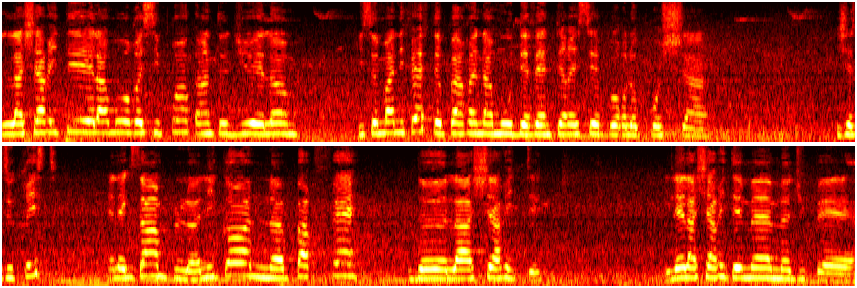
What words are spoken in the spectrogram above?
la charité et l'amour réciproque entre Dieu et l'homme qui se manifeste par un amour désintéressé pour le prochain. Jésus-Christ est l'exemple, l'icône parfait de la charité. Il est la charité même du Père.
